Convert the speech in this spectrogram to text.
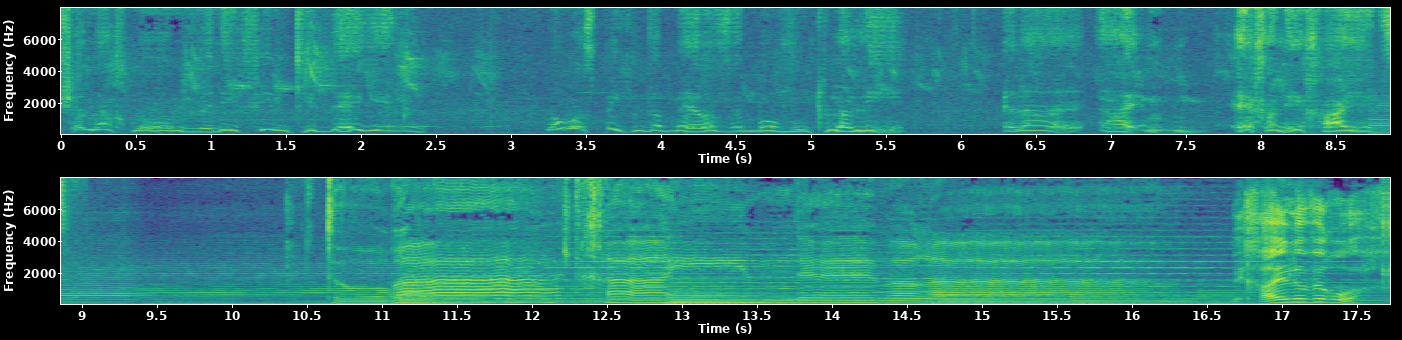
שאנחנו מניפים כדגל, לא מספיק לדבר על זה באופן כללי, אלא איך אני חי את זה. תורת חיים דברה בחיל וברוח,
